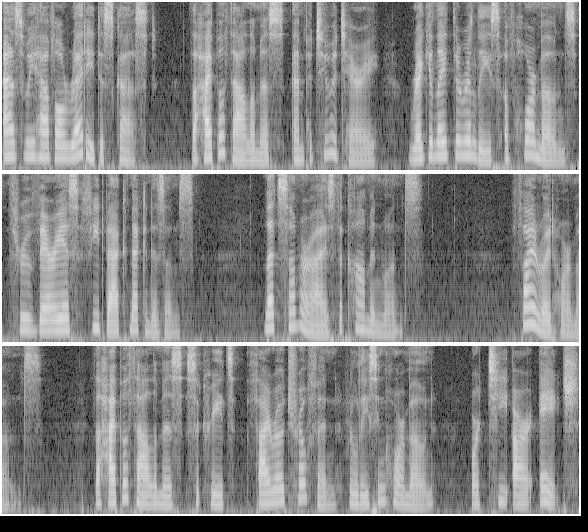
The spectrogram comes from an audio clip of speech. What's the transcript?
As we have already discussed, the hypothalamus and pituitary regulate the release of hormones through various feedback mechanisms. Let's summarize the common ones. Thyroid hormones. The hypothalamus secretes thyrotrophin releasing hormone, or TRH,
